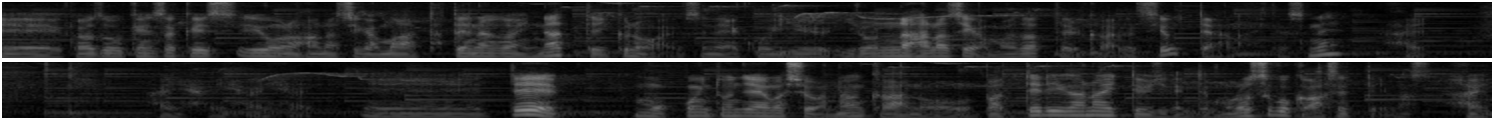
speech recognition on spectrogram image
えー、画像検索 SEO の話がまあ縦長になっていくのはですね、こういういろんな話が混ざってるからですよって話ですね。はい。はいはいはいはい。えー、で、もうここに飛んじゃいましょう。なんかあの、バッテリーがないっていう時点でものすごく焦っています。はい。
